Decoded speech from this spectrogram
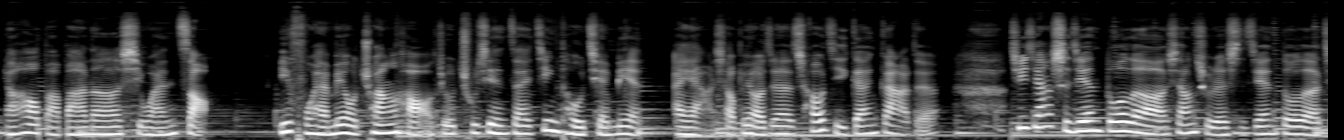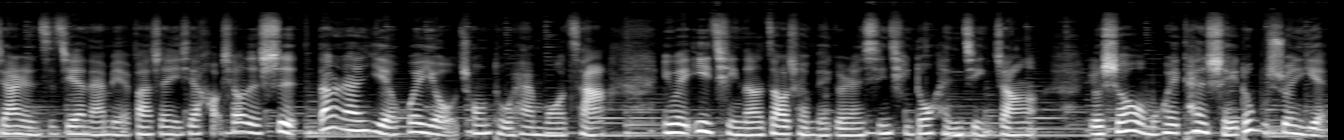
然后爸爸呢洗完澡，衣服还没有穿好，就出现在镜头前面。哎呀，小朋友真的超级尴尬的。居家时间多了，相处的时间多了，家人之间难免发生一些好笑的事，当然也会有冲突和摩擦。因为疫情呢，造成每个人心情都很紧张，有时候我们会看谁都不顺眼。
